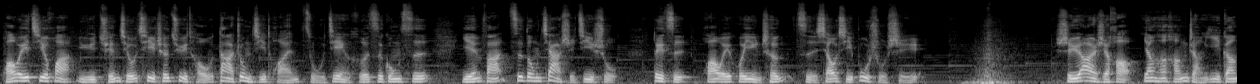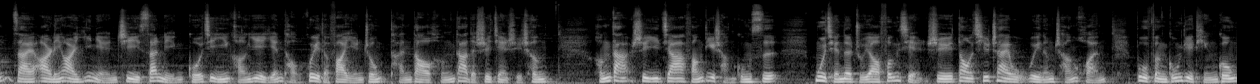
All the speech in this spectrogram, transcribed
华为计划与全球汽车巨头大众集团组建合资公司，研发自动驾驶技术。对此，华为回应称，此消息不属实。十月二十号，央行行长易纲在二零二一年 G 三零国际银行业研讨会的发言中谈到恒大的事件时称，恒大是一家房地产公司，目前的主要风险是到期债务未能偿还，部分工地停工，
